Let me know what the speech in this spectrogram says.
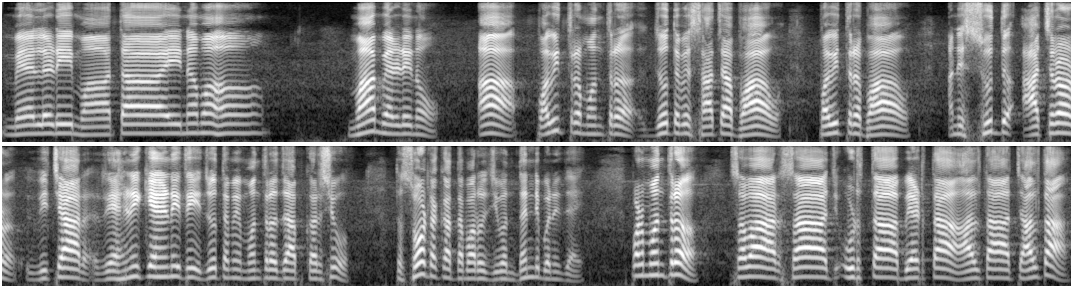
મેલડી માતાય નમઃ. મા મેલડીનો આ પવિત્ર મંત્ર, જો તમે સાચા ભાવ પવિત્ર ભાવ અને શુદ્ધ આચરણ, વિચાર, રહેણી કહેણીથી જો તમે મંત્ર જાપ કરશો, તો સો ટકા તમારું જીવન ધન્ય બની જાય. પણ મંત્ર, સવાર, સાંજ, ઉઠતા, બેઠતા, હાલતા, ચાલતા,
